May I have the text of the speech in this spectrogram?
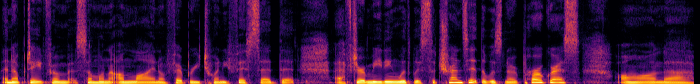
An update from someone online on February 25th said that after a meeting with Whistler Transit, it. There was no progress on uh,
